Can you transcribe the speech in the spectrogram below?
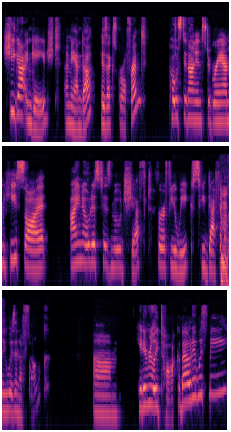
she got engaged. Amanda, his ex girlfriend, posted on Instagram. He saw it. I noticed his mood shift for a few weeks. He definitely was in a funk. Um, he didn't really talk about it with me,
